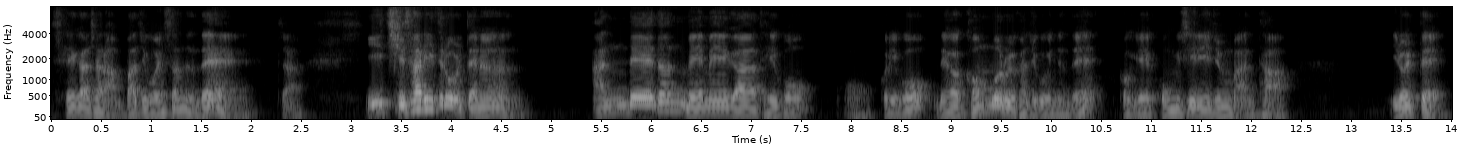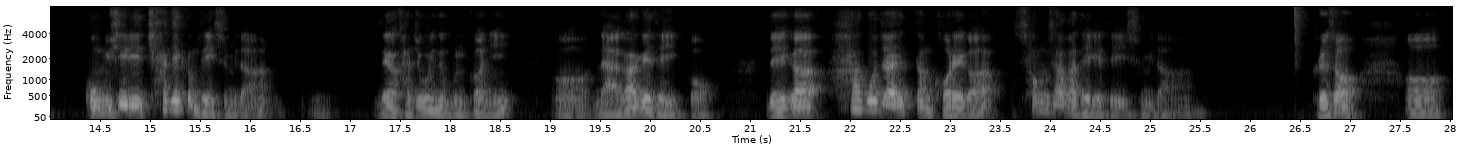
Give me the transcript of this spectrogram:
새가 잘 안 빠지고 했었는데 자 이 지살이 들어올 때는 안 되던 매매가 되고 어, 그리고 내가 건물을 가지고 있는데 거기에 공실이 좀 많다 이럴 때 공실이 차게끔 돼 있습니다. 내가 가지고 있는 물건이 어, 나가게 돼 있고 내가 하고자 했던 거래가 성사가 되게 돼 있습니다. 그래서 어,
